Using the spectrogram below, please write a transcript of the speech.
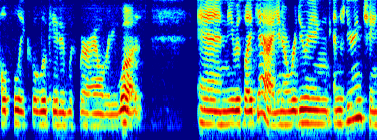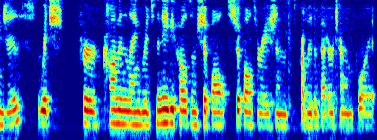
helpfully co located with where I already was. And he was like, Yeah, you know, we're doing engineering changes, which for common language, the Navy calls them ship alts, ship alterations is probably the better term for it.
